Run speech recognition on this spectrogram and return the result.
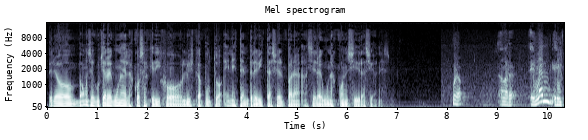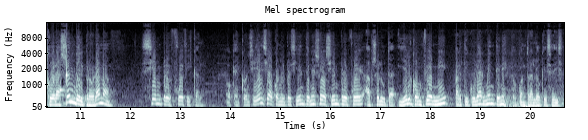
Pero vamos a escuchar algunas de las cosas que dijo Luis Caputo en esta entrevista ayer para hacer algunas consideraciones. Bueno, a ver, el, el corazón del programa siempre fue fiscal. En coincidencia con el presidente en eso siempre fue absoluta. Y él confió en mí particularmente en esto, contra lo que se dice.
